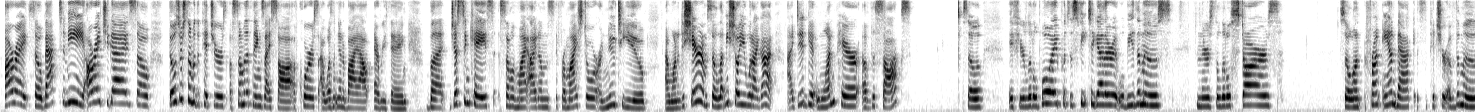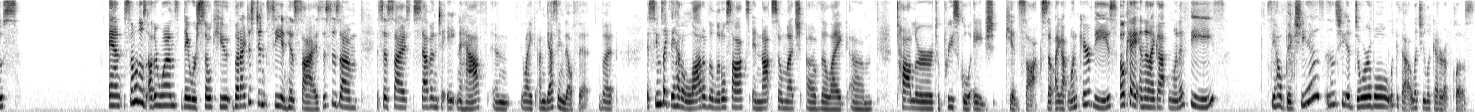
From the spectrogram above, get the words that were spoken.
All right, so back to me. All right, you guys, so those are some of the pictures of some of the things I saw. Of course, I wasn't going to buy out everything, but just in case some of my items from my store are new to you, I wanted to share them. So let me show you what I got. I did get one pair of the socks. So if your little boy puts his feet together, it will be the moose. And there's the little stars So on front and back, it's the picture of the moose. And some of those other ones, they were so cute, but I just didn't see in his size. This is, um, it says size seven to eight and a half, and like, I'm guessing they'll fit, but it seems like they had a lot of the little socks and not so much of the like um, toddler to preschool age kids socks. So I got one pair of these. Okay, and then I got one of these. See how big she is? Isn't she adorable? Look at that. I'll let you look at her up close.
